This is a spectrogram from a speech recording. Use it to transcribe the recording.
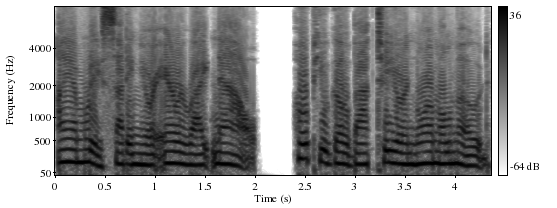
I am resetting your error right now. Hope you go back to your normal mode.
